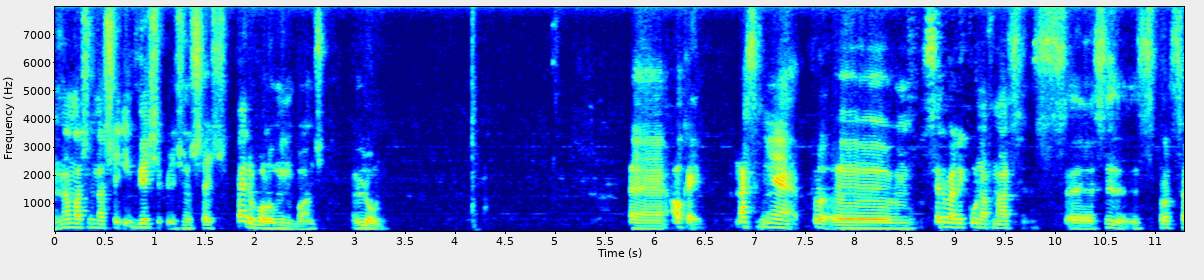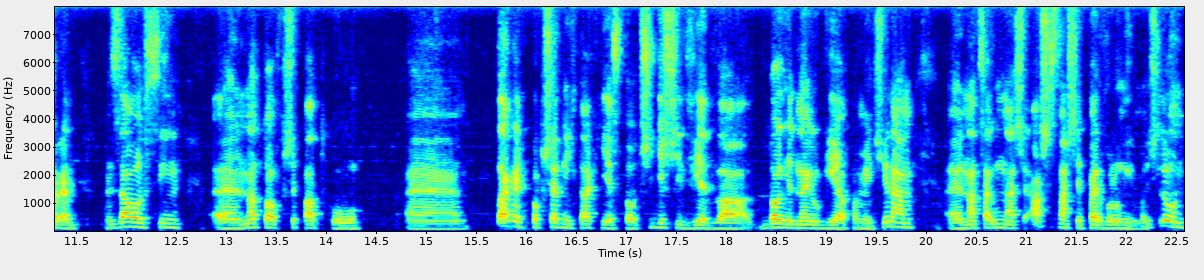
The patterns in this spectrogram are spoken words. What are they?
na naszym nasie i 256 per volumin bądź LUN. Ok, następnie serwery QNAP NAS z, z, z procesorem Zaolsin, no to w przypadku tak jak poprzednich, tak jest to 32 dla, do 1 GB pamięci RAM na całym nasie, a 16 per volumin bądź LUN.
